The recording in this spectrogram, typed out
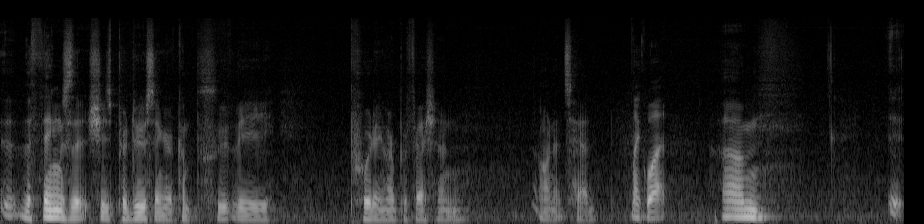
the things that she's producing are completely putting our profession on its head. Like what? Um, it,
